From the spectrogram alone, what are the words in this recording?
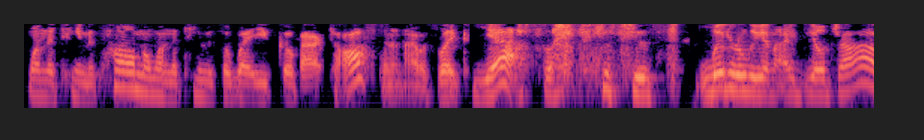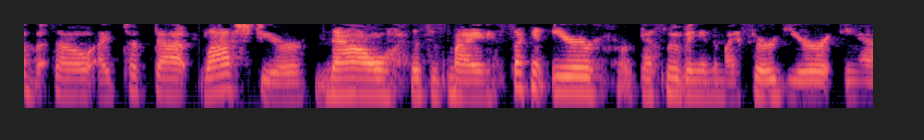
when the team is home and when the team is away, you go back to Austin. And I was like, yes, like this is literally an ideal job. So I took that last year. Now this is my second year, or I guess moving into my third year. And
